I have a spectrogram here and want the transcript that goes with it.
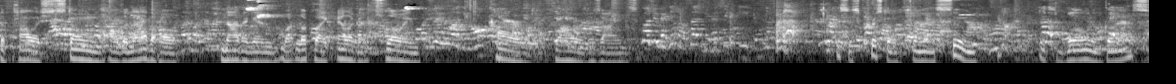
the polished stone of the Navajo, not in what look like elegant, flowing, carved flower designs. This is crystal, so I assume it's blown of glass.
